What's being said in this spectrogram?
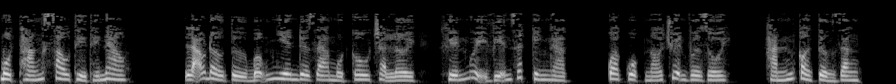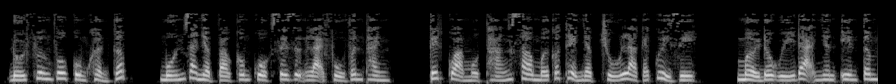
một tháng sau thì thế nào? Lão đầu tử bỗng nhiên đưa ra một câu trả lời khiến ngụy viễn rất kinh ngạc. Qua cuộc nói chuyện vừa rồi hắn còn tưởng rằng đối phương vô cùng khẩn cấp, muốn gia nhập vào công cuộc xây dựng lại phủ vân thành. Kết quả một tháng sau mới có thể nhập trú là cái quỷ gì? Mời đô úy đại nhân yên tâm.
